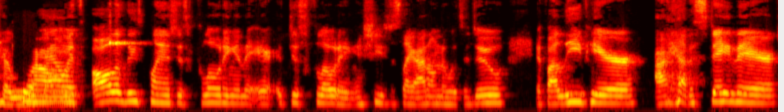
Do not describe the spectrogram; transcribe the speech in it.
So now it's all of these plans just floating in the air, just floating. And she's just like, I don't know what to do. If I leave here, I got to stay there.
